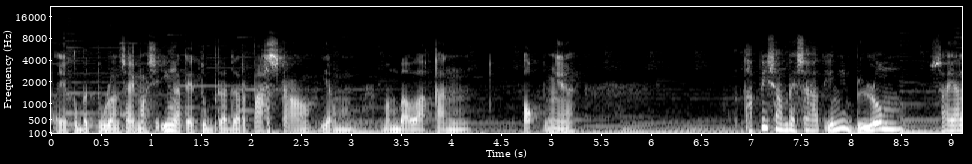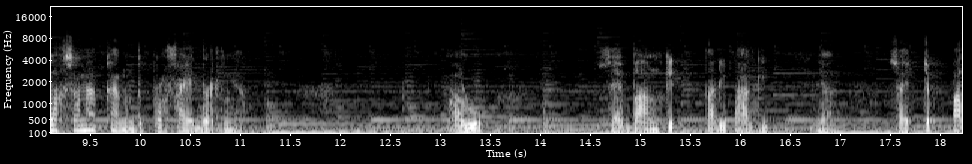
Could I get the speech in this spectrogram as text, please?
Oh, ya kebetulan saya masih ingat yaitu Brother Pascal yang membawakan talknya. Tapi sampai saat ini belum saya laksanakan untuk providernya. Lalu saya bangkit tadi pagi, ya, saya cepat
